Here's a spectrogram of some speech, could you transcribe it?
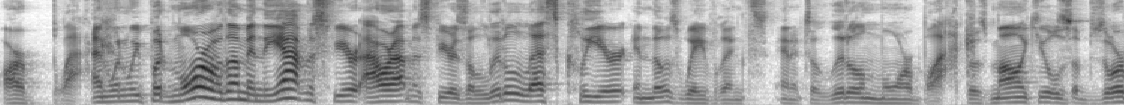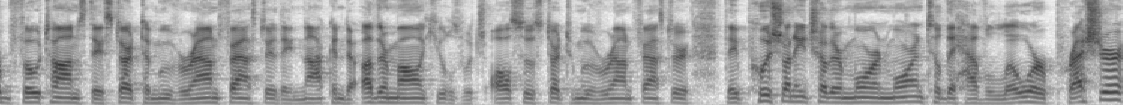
are black. And when we put more of them in the atmosphere, our atmosphere is a little less clear in those wavelengths, and it's a little more black. Those molecules absorb photons, they start to move around faster, they knock into other molecules, which also start to move around faster. They push on each other more and more until they have lower pressure,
